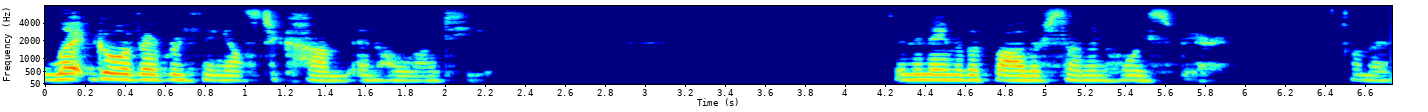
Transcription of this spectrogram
let go of everything else to come and hold on to you. In the name of the Father, Son, and Holy Spirit. Amen.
